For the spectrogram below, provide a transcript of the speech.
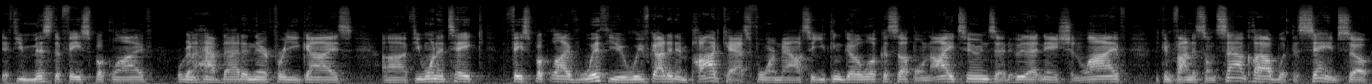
if you missed the Facebook Live, we're gonna have that in there for you guys. Uh, if you want to take Facebook Live with you, we've got it in podcast form now, so you can go look us up on iTunes at Who Dat Nation Live. You can find us on SoundCloud with the same. So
